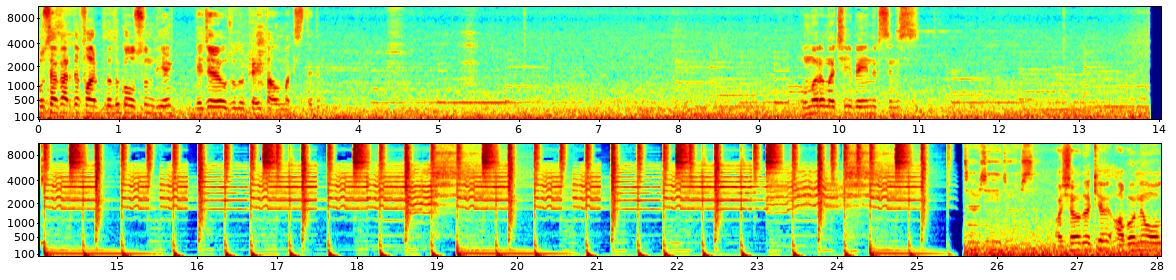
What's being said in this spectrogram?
Bu sefer de farklılık olsun diye gece yolculuğu kayıt almak istedim. Umarım açıyı beğenirsiniz. Aşağıdaki abone ol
